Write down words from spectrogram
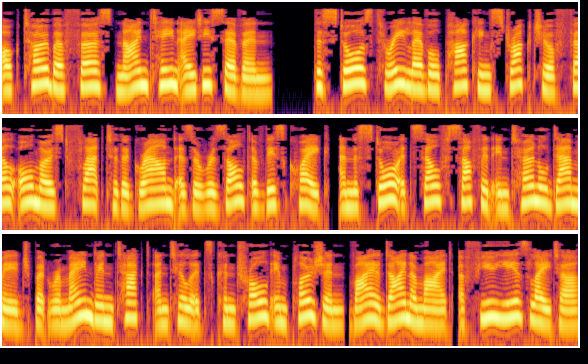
October 1, 1987. The store's three-level parking structure fell almost flat to the ground as a result of this quake, and the store itself suffered internal damage but remained intact until its controlled implosion via dynamite a few years later.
